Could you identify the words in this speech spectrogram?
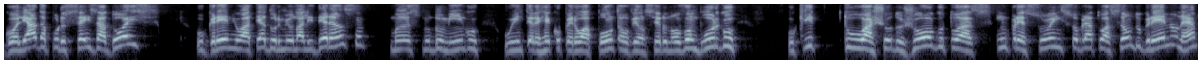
goleada por 6 a 2 o Grêmio até dormiu na liderança, mas no domingo o Inter recuperou a ponta ao vencer o Novo Hamburgo. O que tu achou do jogo, tuas impressões sobre a atuação do Grêmio, né?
